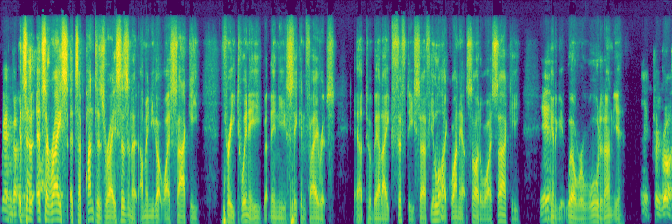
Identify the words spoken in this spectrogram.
we haven't got. It's a it's a race. It's a punter's race, isn't it? I mean, you got Waisake three twenty, but then your second favourites out to about eight fifty. So if you like one outside of Waisake, you're going to get well rewarded, aren't you? yeah, true, right.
